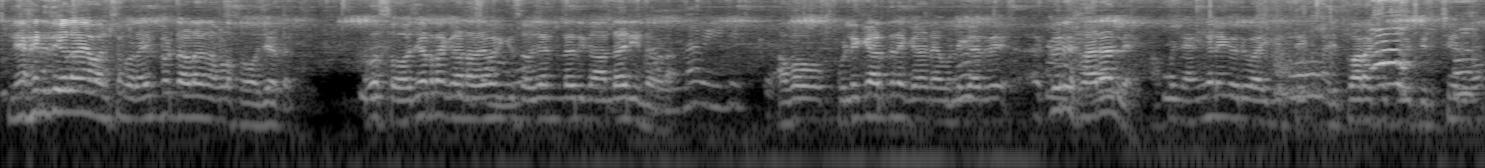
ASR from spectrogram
സ്നേഹനിധികളായ മനുഷ്യന്മാർ അതിൽപ്പെട്ട ആളെ നമ്മളെ സോജേട്ടൻ അപ്പോൾ സോജേട്ടനെ കാണാൻ അതേപോലെ സോജേട്ടന്റെ ഒരു കാന്താരി ഉണ്ട് അവിടെ. അപ്പോൾ പുള്ളിക്കാരത്തിനെ കാണുക പുള്ളിക്കാരന് ഒക്കെ ഒരു ഹരല്ലേ അപ്പോൾ ഞങ്ങളെ ഒരു വൈകിട്ട് അരിപ്പാറൊക്കെ പോയി തിരിച്ചു വരുമ്പോൾ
